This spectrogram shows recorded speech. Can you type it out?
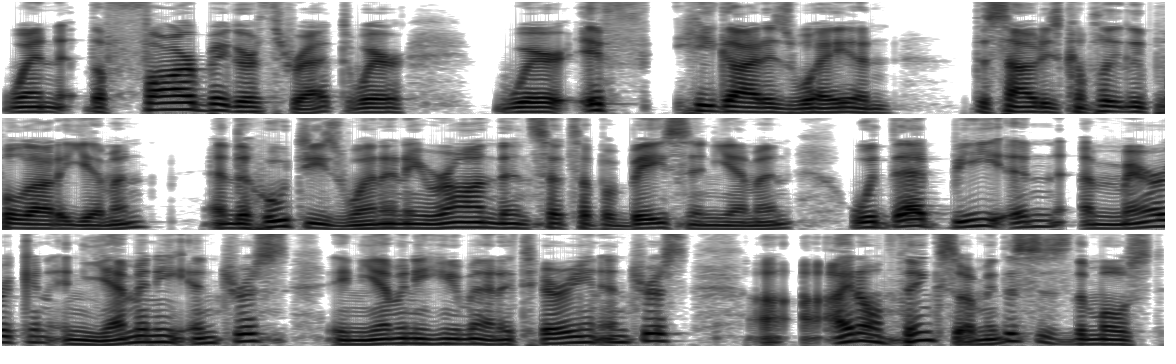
when the far bigger threat, where, where if he got his way and the Saudis completely pulled out of Yemen, and the Houthis win, and Iran then sets up a base in Yemen, would that be in American and Yemeni interest, in Yemeni humanitarian interest? Uh, I don't think so. I mean, this is the most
